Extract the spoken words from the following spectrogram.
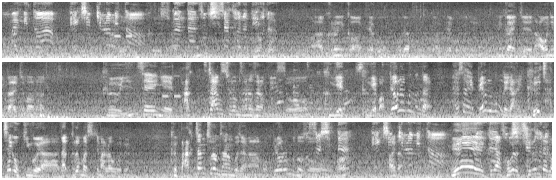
500m 앞 110km 아니, 그 구간 단속 시작하는 이유다. 아 그러니까 대부분 머리 아프니까 대부분이. 그러니까 이제 나오님도 알지만은 그 인생에 막장처럼 사는 사람도 있어 그게 그게 막 뼈를 묻는다 회사에 뼈를 묻는다 아니 그 자체가 웃긴 거야 나 그런 말 쓰지 말라고 하거든 그 막장처럼 사는 거잖아 뭐 뼈를 묻어서 어? 110km 예, 그냥 거기서 주는 대로.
